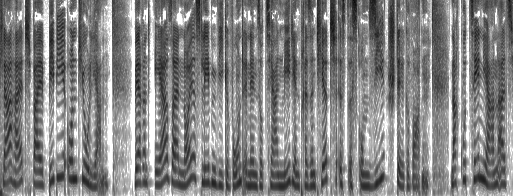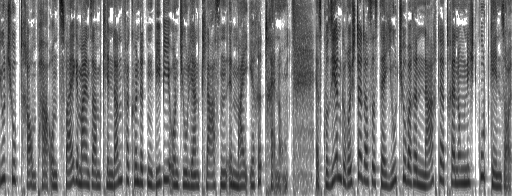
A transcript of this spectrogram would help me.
Klarheit bei Bibi und Julian. Während er sein neues Leben wie gewohnt in den sozialen Medien präsentiert, ist es um sie still geworden. Nach gut zehn Jahren als YouTube-Traumpaar und zwei gemeinsamen Kindern verkündeten Bibi und Julian Klaassen im Mai ihre Trennung. Es kursieren Gerüchte, dass es der YouTuberin nach der Trennung nicht gut gehen soll.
